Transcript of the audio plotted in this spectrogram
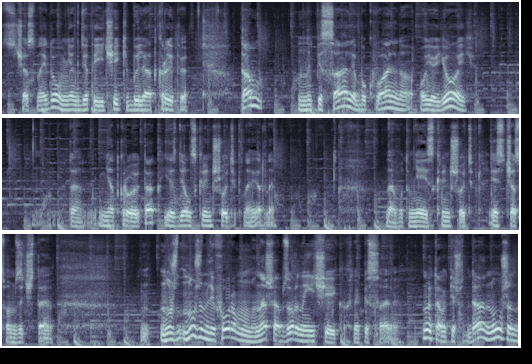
Сейчас найду. У меня где-то ячейки были открыты. Там написали буквально ой-ой-ой. Да, не открою так. Я сделал скриншотик, наверное. Да, вот у меня есть скриншотик. Я сейчас вам зачитаю. Нужен ли форум? Наши обзоры на ячейках написали. Ну, там пишут, да, нужен.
